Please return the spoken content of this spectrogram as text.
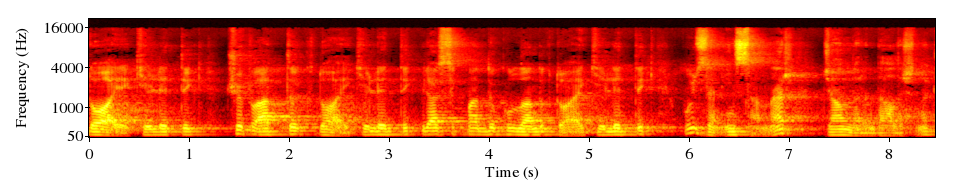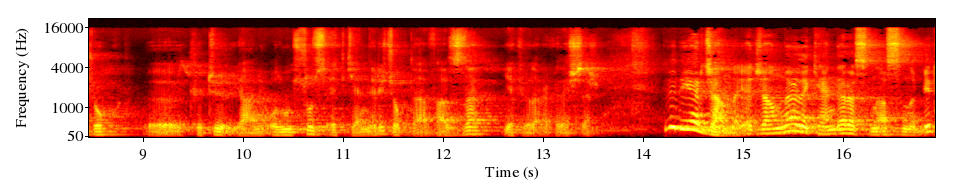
doğayı kirlettik, çöpü attık, doğayı kirlettik, plastik madde kullandık, doğayı kirlettik. Bu yüzden insanlar canlıların dağılışında çok e, kötü yani olumsuz etkenleri çok daha fazla yapıyorlar arkadaşlar. Bir de diğer canlılar. Ya canlılar da kendi arasında aslında bir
